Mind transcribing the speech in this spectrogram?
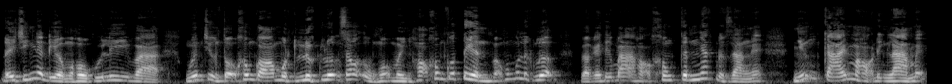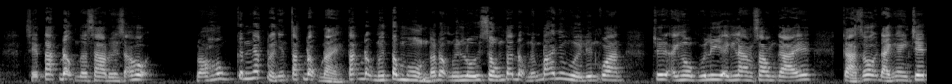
Đấy chính là điều mà hồ quý ly và nguyễn trường tộ không có. Một lực lượng xã hội ủng hộ mình. Họ không có tiền và không có lực lượng. Và cái thứ ba họ không cân nhắc được rằng ấy những cái mà họ định làm ấy sẽ tác động ra sao đến xã hội. Nó không cân nhắc được những tác động này tác động đến tâm hồn tác động đến lối sống tác động đến bao nhiêu người liên quan. Cho nên anh hồ quý ly anh làm xong cái ấy, cả xã hội đánh anh chết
